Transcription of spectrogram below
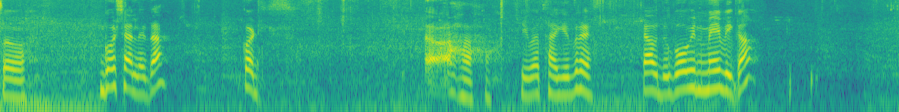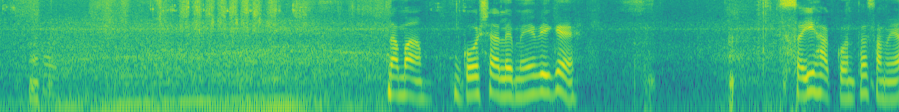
ಸೊ ಗೋಶಾಲೆದ ಕೊಡಿ. ಆಹಾ ಇವತ್ತು ಹಾಗಿದ್ರೆ ಯಾವುದು, ಗೋವಿನ ಮೇವಿಗ? ನಮ್ಮ ಗೋಶಾಲೆ ಮೇವಿಗೆ ಸಹಿ ಹಾಕುವಂಥ ಸಮಯ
